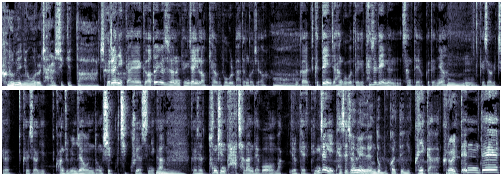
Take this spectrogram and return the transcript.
그러면 영어를 잘할 수 있겠다. 진짜. 그러니까 예. 그 어떤 의미에서 저는 굉장히 럭키하고 복을 받은 거죠. 어. 그러니까 그때 이제 한국은 되게 폐쇄돼 있는 상태였거든요. 음. 그 저기 저그 저기 광주 민주화 운동 직후였으니까 음. 그래서 통신 다 차단되고 막 이렇게 굉장히 폐쇄적인 해외 여행도 못 갈 때니까. 그러니까 그럴 음. 때인데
